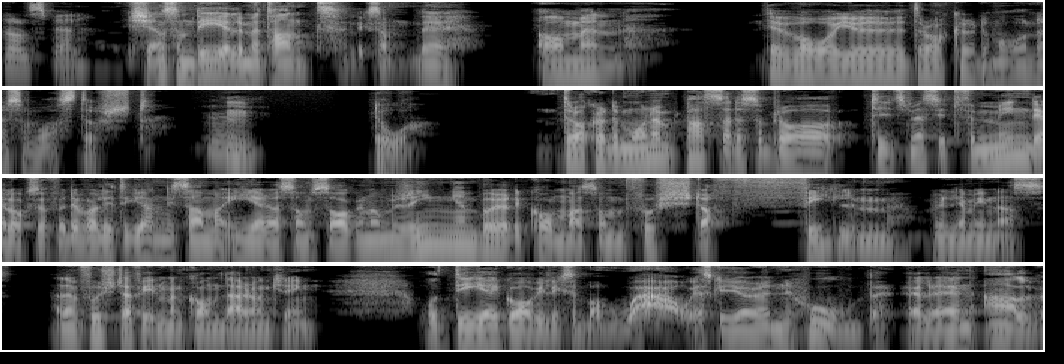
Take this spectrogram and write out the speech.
rollspel. Känns som det eller MUTANT liksom. Det, Ja, men det var ju Drakar och Demoner som var störst Mm. Mm. då. Drakar och Demoner passade så bra tidsmässigt för min del också. För det var lite grann i samma era som Sagan om ringen började komma som första film, vill jag minnas. Den första filmen kom där omkring. Och det gav ju liksom bara wow, jag ska göra en hob. Eller en alv,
